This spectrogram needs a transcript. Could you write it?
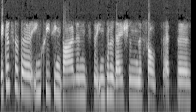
Because of the increasing violence, the intimidation, the assaults at the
